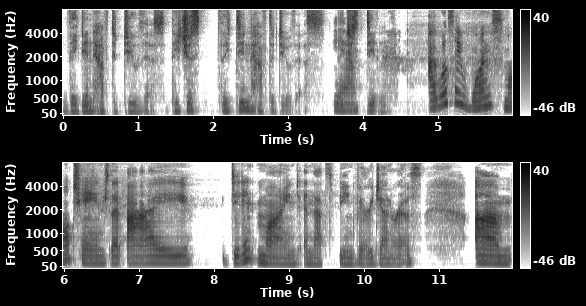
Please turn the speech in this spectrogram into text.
they didn't have to do this. They just they didn't have to do this. Yeah. They just didn't. I will say one small change that I didn't mind, and that's being very generous, um,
